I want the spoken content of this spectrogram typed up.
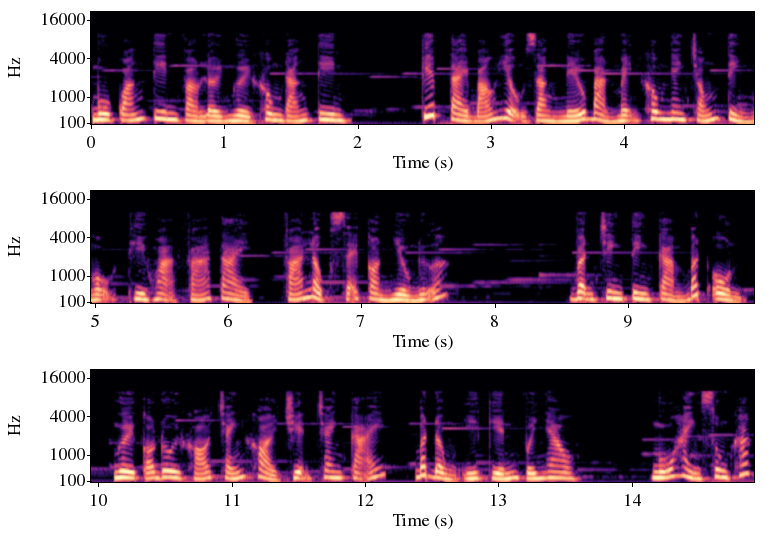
mù quáng tin vào lời người không đáng tin. Kiếp tài báo hiệu rằng nếu bản mệnh không nhanh chóng tỉnh ngộ thì họa phá tài, phá lộc sẽ còn nhiều nữa. Vận trình tình cảm bất ổn, người có đôi khó tránh khỏi chuyện tranh cãi, bất đồng ý kiến với nhau. Ngũ hành xung khắc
